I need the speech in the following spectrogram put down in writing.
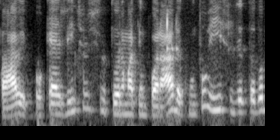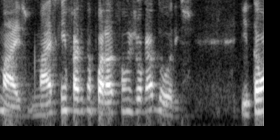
sabe? Porque a gente estrutura uma temporada com twists e tudo mais, mas quem faz a temporada são os jogadores. Então,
